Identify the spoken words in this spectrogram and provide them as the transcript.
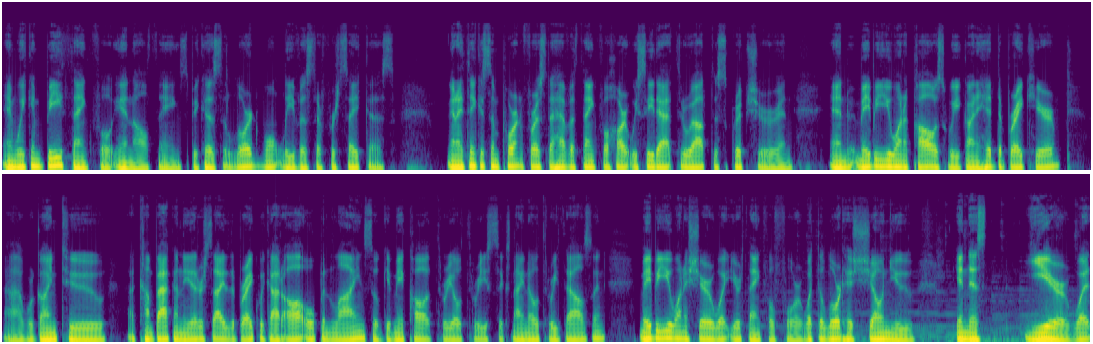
And we can be thankful in all things because the Lord won't leave us or forsake us. And I think it's important for us to have a thankful heart. We see that throughout the scripture. And, and maybe you want to call us. We're going to hit the break here. Uh, we're going to uh, come back on the other side of the break. We got all open lines, so give me a call at 303 690 3000. Maybe you want to share what you're thankful for, what the Lord has shown you in this year, what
